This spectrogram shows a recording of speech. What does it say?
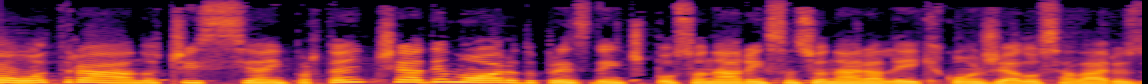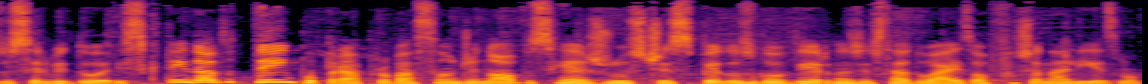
Bom, outra notícia importante é a demora do presidente Bolsonaro em sancionar a lei que congela os salários dos servidores, que tem dado tempo para a aprovação de novos reajustes pelos governos estaduais ao funcionalismo.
